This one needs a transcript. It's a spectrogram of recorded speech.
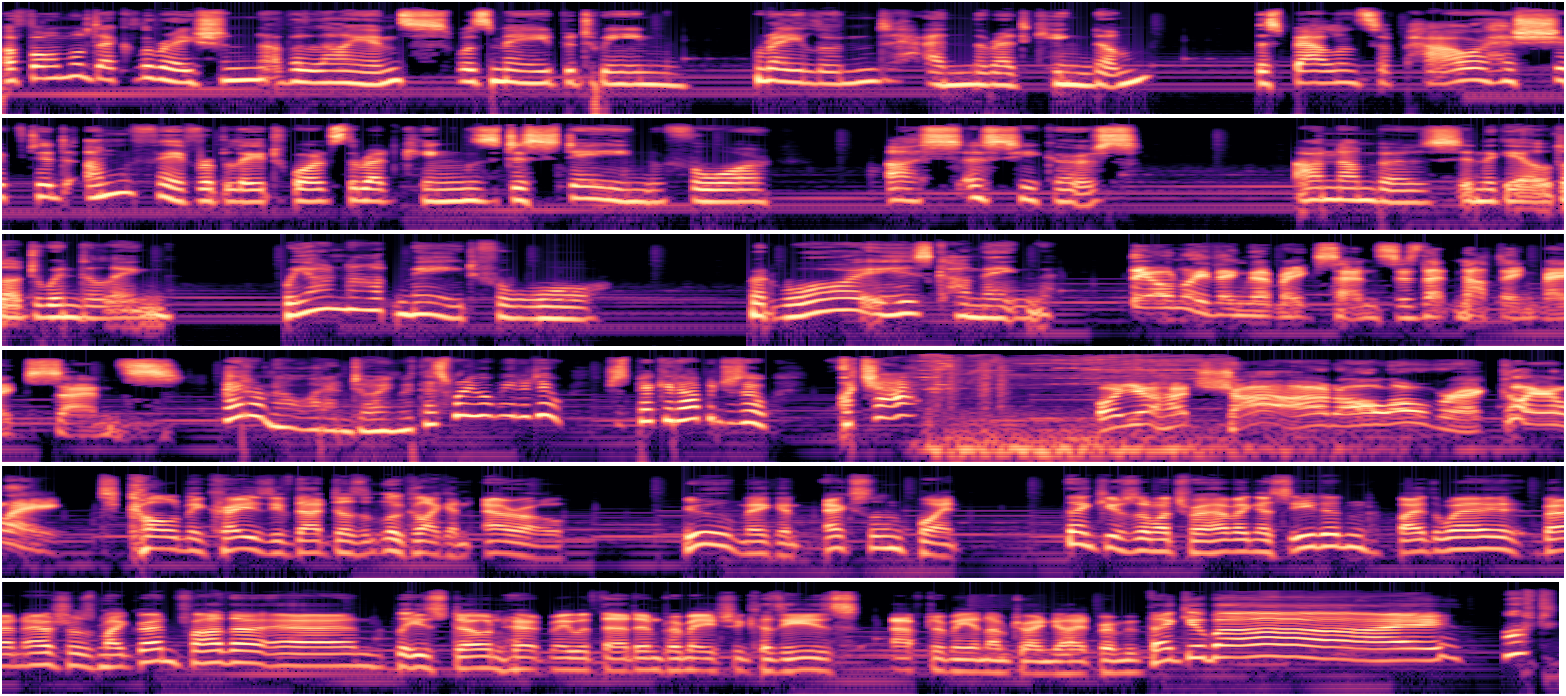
a formal declaration of alliance was made between Raylund and the Red Kingdom. This balance of power has shifted unfavorably towards the Red King's disdain for us as seekers. Our numbers in the guild are dwindling. We are not made for war, but war is coming. The only thing that makes sense is that nothing makes sense. I don't know what I'm doing with this. What do you want me to do? Just pick it up and just go, whatcha? Well, you had shot all over it, clearly. it's called me crazy if that doesn't look like an arrow. You make an excellent point. Thank you so much for having us, Edyn. By the way, Baron Asher's my grandfather, and please don't hurt me with that information because he's after me and I'm trying to hide from him. Thank you, bye! What?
